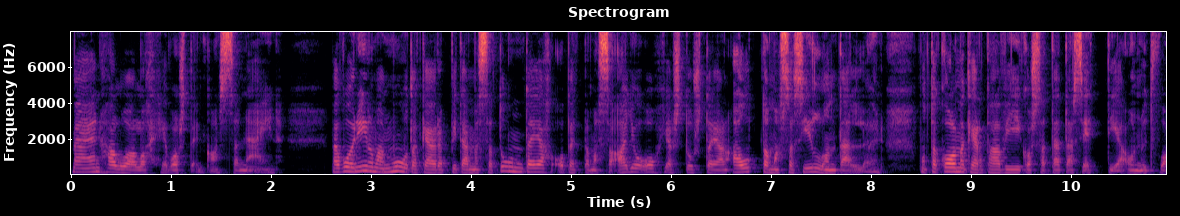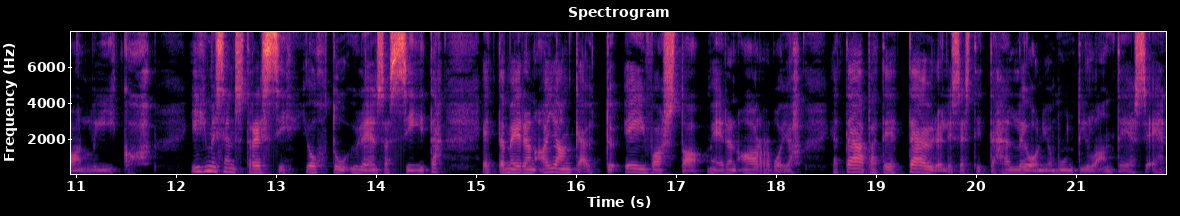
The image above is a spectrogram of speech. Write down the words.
Mä en halua olla hevosten kanssa näin. Mä voin ilman muuta käydä pitämässä tunteja, opettamassa ajoohjastusta ja auttamassa silloin tällöin, mutta kolme kertaa viikossa tätä settiä on nyt vaan liikaa. Ihmisen stressi johtuu yleensä siitä, että meidän ajankäyttö ei vastaa meidän arvoja, ja tämä pätee täydellisesti tähän Leon ja mun tilanteeseen.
